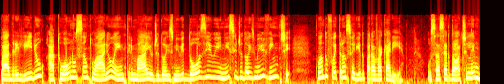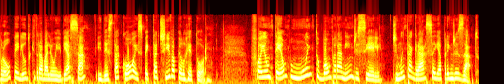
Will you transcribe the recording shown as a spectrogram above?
Padre Lírio atuou no santuário entre maio de 2012 e o início de 2020, quando foi transferido para a vacaria. O sacerdote lembrou o período que trabalhou em Ibiaçá e destacou a expectativa pelo retorno. Foi um tempo muito bom para mim, disse ele, de muita graça e aprendizado.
